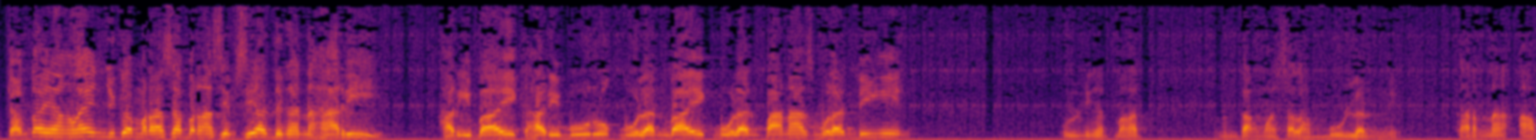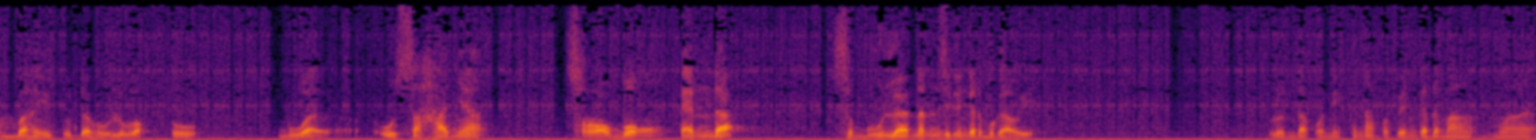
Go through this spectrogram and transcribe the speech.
Contoh yang lain juga merasa bernasib sial dengan hari. Hari baik, hari buruk, bulan baik, bulan panas, bulan dingin. Ulu ingat banget tentang masalah bulan nih. Karena abah itu dahulu waktu buat usahanya serobong tenda sebulanan sini nggak ada begawi. Belum tahu nih kenapa pengen kada ma ma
